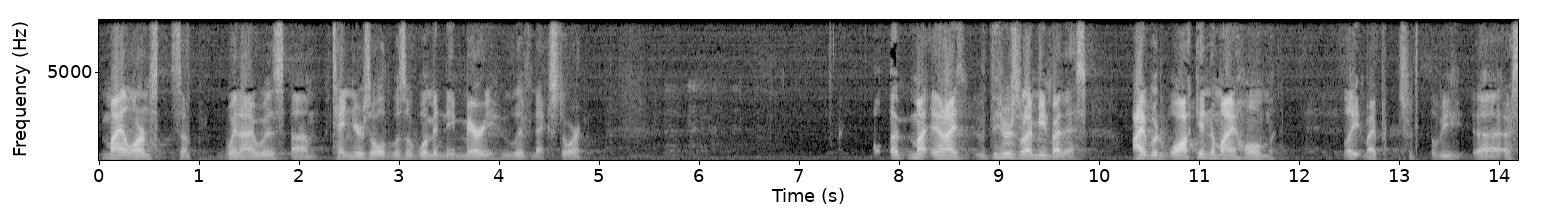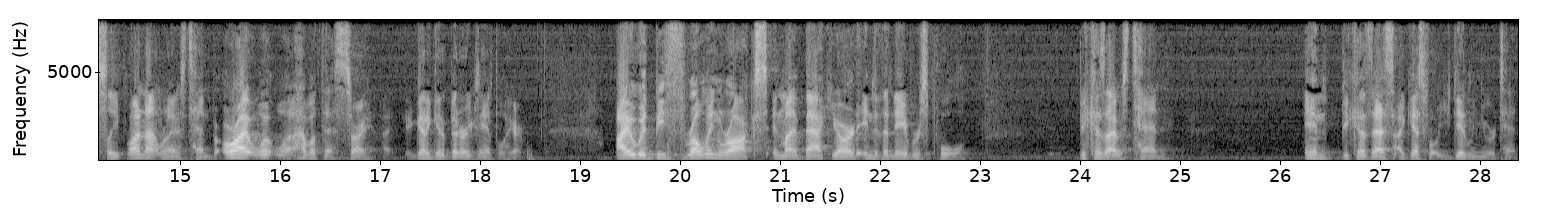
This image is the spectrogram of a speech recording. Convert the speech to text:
My alarm system when I was um, 10 years old was a woman named Mary who lived next door. Uh, my, and I, here's what I mean by this I would walk into my home late. My parents would still be uh, asleep. Well, not when I was 10, but all right, what, what, how about this? Sorry, I got to get a better example here. I would be throwing rocks in my backyard into the neighbor's pool because I was 10. And because that's, I guess, what you did when you were 10.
